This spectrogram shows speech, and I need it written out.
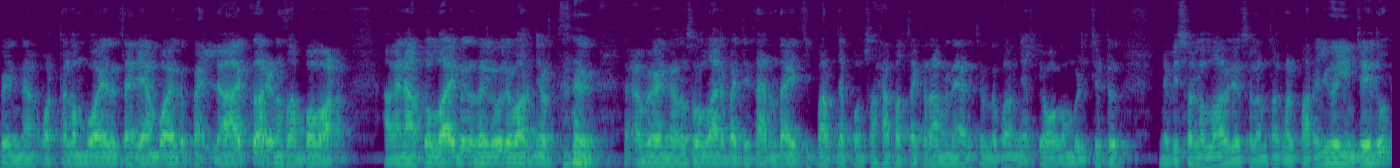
പിന്നെ ഒട്ടകം പോയത് തിരയാൻ പോയത് ഇപ്പം എല്ലാവർക്കും അറിയണ സംഭവമാണ്. അങ്ങനെ അബ്ദുല്ലാഹിബിൻ സലൂൽ പറഞ്ഞെടുത്ത് പിന്നെ റസൂള്ളാനെ പറ്റി തരണ്ടയച്ച് പറഞ്ഞപ്പോൾ സഹാബത്ത് നേരെ അരച്ചെന്ന് പറഞ്ഞ് യോഗം വിളിച്ചിട്ട് നബി സല്ലാ അലൈഹി വസ്ലം തങ്ങൾ പറയുകയും ചെയ്തു.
